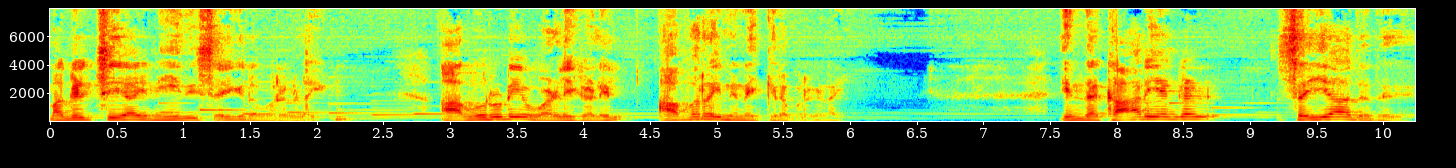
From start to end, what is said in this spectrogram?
மகிழ்ச்சியாய் நீதி செய்கிறவர்களையும் அவருடைய வழிகளில் அவரை நினைக்கிறவர்களை இந்த காரியங்கள் செய்யாதது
